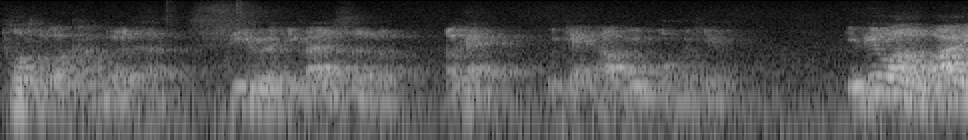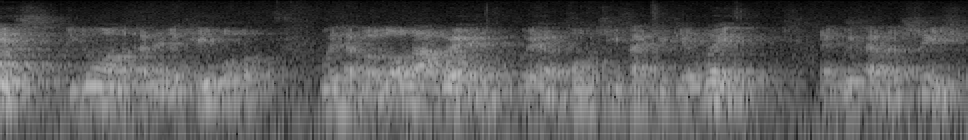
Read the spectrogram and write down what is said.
total converter, serial device server. Okay, we can help you over here. If you want a wireless, you don't want to connect a cable, we have a LoRa way, we have 4G, 5G gateway, and we have a switch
